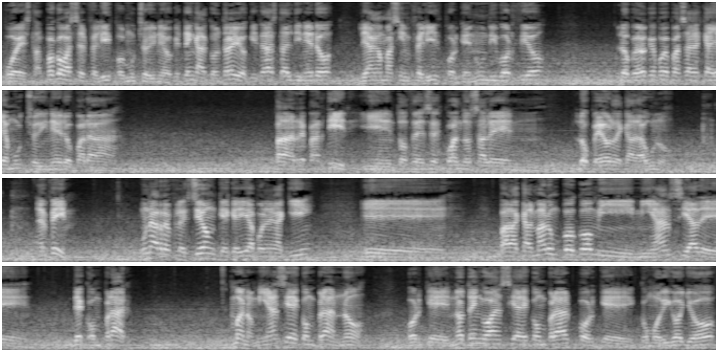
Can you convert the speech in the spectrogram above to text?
pues tampoco va a ser feliz por mucho dinero que tenga. Al contrario, quizás hasta el dinero le haga más infeliz porque en un divorcio lo peor que puede pasar es que haya mucho dinero para, para repartir y entonces es cuando salen lo peor de cada uno. En fin, una reflexión que quería poner aquí eh, para calmar un poco mi, ansia de, comprar. Bueno, mi ansia de comprar no, porque no tengo ansia de comprar porque, como digo yo,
